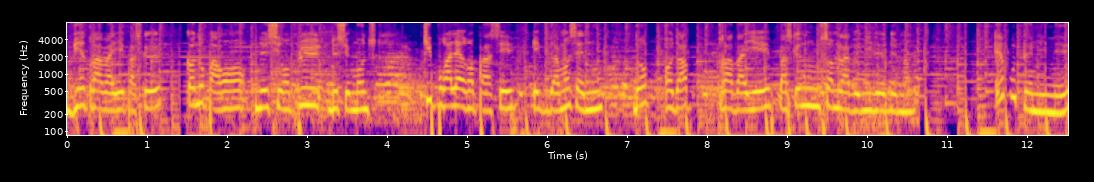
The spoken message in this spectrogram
bien travailler parce que quand nos parents ne seront plus de ce monde, qui pourra les remplacer Évidemment, c'est nous. Donc, on doit travailler parce que nous, nous sommes l'avenir de demain. Et pour terminer,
